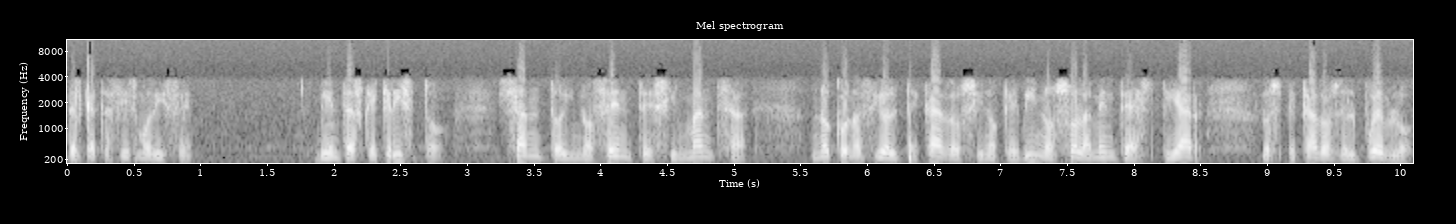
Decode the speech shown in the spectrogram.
del catecismo dice, mientras que Cristo santo, inocente, sin mancha, no conoció el pecado, sino que vino solamente a expiar los pecados del pueblo,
